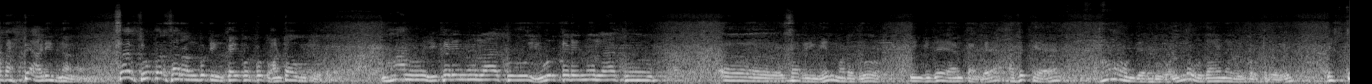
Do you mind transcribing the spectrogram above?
ಅದಷ್ಟೇ ಆಡಿದ್ದು ನಾನು. ಸರ್, ಸೂಪರ್ ಸರ್ ಅಂದ್ಬಿಟ್ಟು ಹಿಂಗೆ ಕೈ ಕೊಟ್ಬಿಟ್ಟು ಹೊಂಟೋಗ್ಬಿಟ್ಟು ನಾನು ಈ ಕಡೆನೂ ಲಾಕು, ಇವ್ರ ಕಡೆನೂ ಲಾಕು. ಸರ್ ಹಿಂಗೇನು ಮಾಡೋದು? ಹಿಂಗಿದೆ ಅಂತಂದೆ ಅದಕ್ಕೆ ಬಹಳ ಒಂದೆರಡು ಒಳ್ಳೆ ಉದಾಹರಣೆಗಳು ಕೊಟ್ಟರು ಎಷ್ಟು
